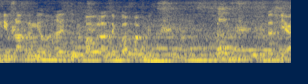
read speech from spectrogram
Di belakangnya mana itu bau lantai berapa? Tet ya.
